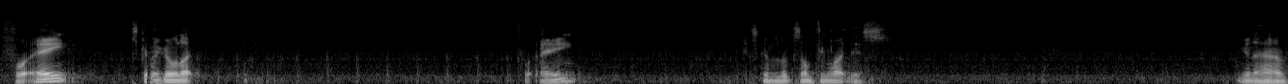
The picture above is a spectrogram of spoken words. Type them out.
for A, it's going to go like for A, it's going to look something like this. You're going to have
